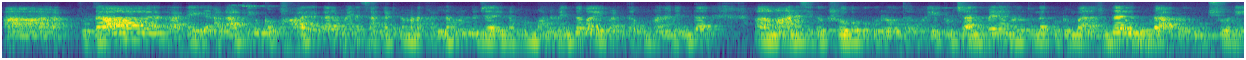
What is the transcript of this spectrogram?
వృధా అంటే అలాంటి ఒక బాధాకరమైన సంఘటన మన కళ్ళ ముందు జరిగినప్పుడు మనం ఎంత భయపడతాము మనం ఎంత మానసిక క్షోభకు గురవుతాము ఇప్పుడు చనిపోయిన మృతుల కుటుంబాలందరూ కూడా అక్కడ కూర్చొని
